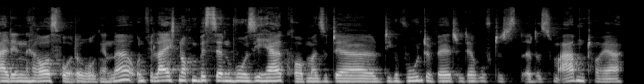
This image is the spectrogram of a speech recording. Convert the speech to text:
all den Herausforderungen, ne? Und vielleicht noch ein bisschen, wo sie herkommen, also der, die gewohnte Welt und der Ruf des, äh, des zum Abenteuer.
